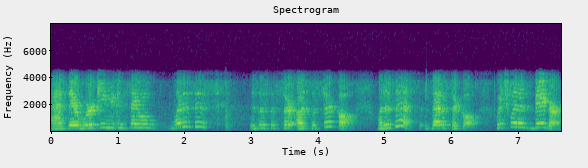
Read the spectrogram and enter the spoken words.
As they're working, you can say, well, what is this? Is this a cir- oh, it's a circle. What is this? Is that a circle? Which one is bigger?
